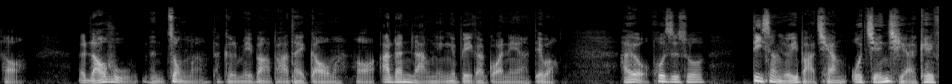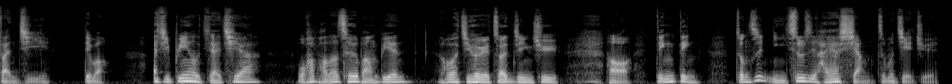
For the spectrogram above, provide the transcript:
好，老虎很重嘛，它可能没办法爬太高嘛。哦，阿丹狼应该被它管的呀，对吧？还有，或是说地上有一把枪，我捡起来可以反击，对吧？而且边有几台车，我还跑到车旁边，我就会钻进去。好，顶顶。总之，你是不是还要想怎么解决？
